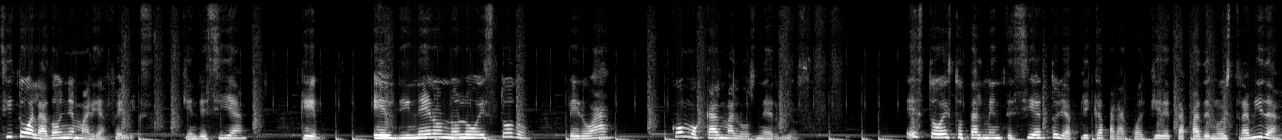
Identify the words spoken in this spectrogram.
Cito a la doña María Félix, quien decía que el dinero no lo es todo, pero ah, ¿cómo calma los nervios? Esto es totalmente cierto y aplica para cualquier etapa de nuestra vida.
